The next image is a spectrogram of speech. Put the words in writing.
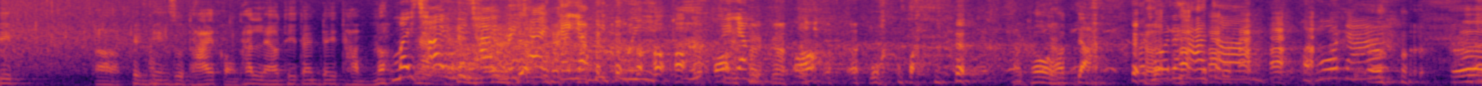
นี่เอ่อเป็นเพลงสุดท้ายของท่านแล้วที่ท่านได้ทำเนาะๆไม่ใช่ไม่ใช่ไม่ใช่แกยังไม่ตุยแกยังอ๋อ ขอโทษครับอาจารย์ ขอโทษนะคะอาจารย์ ขอโทษนะเออ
